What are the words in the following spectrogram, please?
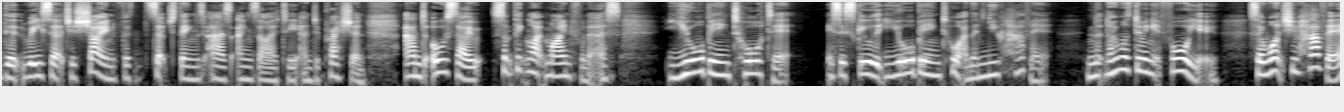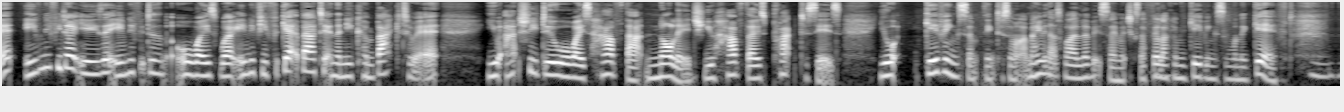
The research has shown for such things as anxiety and depression. And also, something like mindfulness, you're being taught it. It's a skill that you're being taught, and then you have it. No one's doing it for you. So once you have it, even if you don't use it, even if it doesn't always work, even if you forget about it and then you come back to it, you actually do always have that knowledge. You have those practices. You're giving something to someone. Maybe that's why I love it so much because I feel like I'm giving someone a gift. Mm.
